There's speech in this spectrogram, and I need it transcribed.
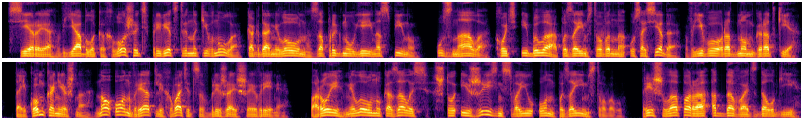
Серая в яблоках лошадь приветственно кивнула, когда Милоун запрыгнул ей на спину, Узнала, хоть и была позаимствована у соседа в его родном городке. Тайком, конечно, но он вряд ли хватится в ближайшее время. Порой Милоуну казалось, что и жизнь свою он позаимствовал. Пришла пора отдавать долги.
